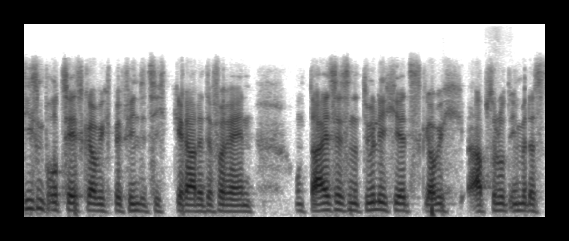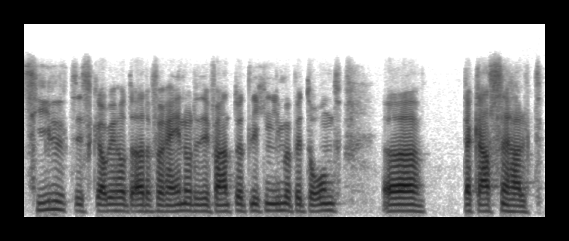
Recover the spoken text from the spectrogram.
diesem Prozess, glaube ich, befindet sich gerade der Verein. Und da ist es natürlich jetzt, glaube ich, absolut immer das Ziel, das, glaube ich, hat auch der Verein oder die Verantwortlichen immer betont, äh, der Klassenerhalt.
